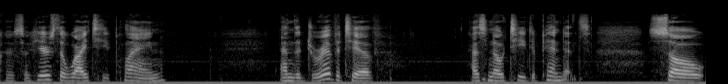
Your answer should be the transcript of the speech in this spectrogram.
Okay, so here's the yt plane and the derivative has no t dependence. So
